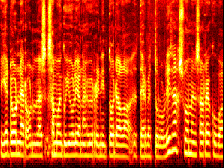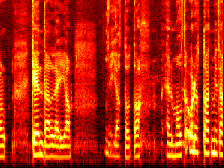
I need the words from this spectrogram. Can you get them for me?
ja Donner on myös, samoin kuin Juliana Hyrri, niin todella tervetullut lisä Suomen sarjakuvan kentälle ja, ja tota, en malta odottaa, että mitä,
